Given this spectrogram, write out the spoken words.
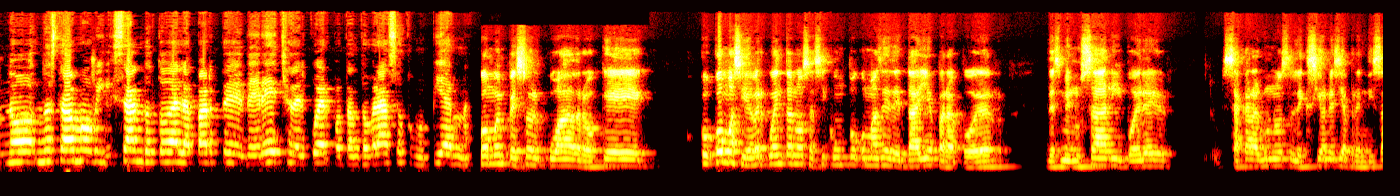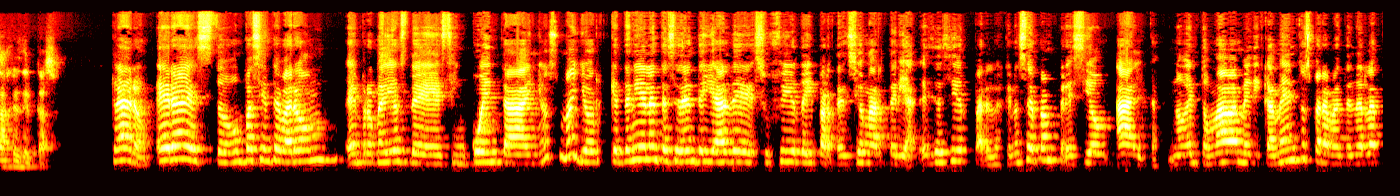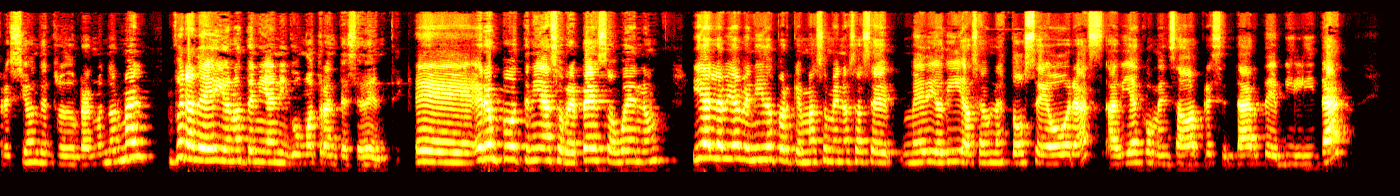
no, no estaba movilizando toda la parte derecha del cuerpo, tanto brazo como pierna. ¿Cómo empezó el cuadro? ¿Qué, ¿Cómo así? A ver, cuéntanos así con un poco más de detalle para poder desmenuzar y poder eh, sacar algunas lecciones y aprendizajes del caso. Claro, era esto, un paciente varón en promedios de 50 años, mayor, que tenía el antecedente ya de sufrir de hipertensión arterial, es decir, para los que no sepan, presión alta, ¿no? Él tomaba medicamentos para mantener la presión dentro de un rango normal, fuera de ello no tenía ningún otro antecedente. Eh, era un poco, tenía sobrepeso, bueno, y él había venido porque más o menos hace medio día, o sea, unas 12 horas, había comenzado a presentar debilidad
